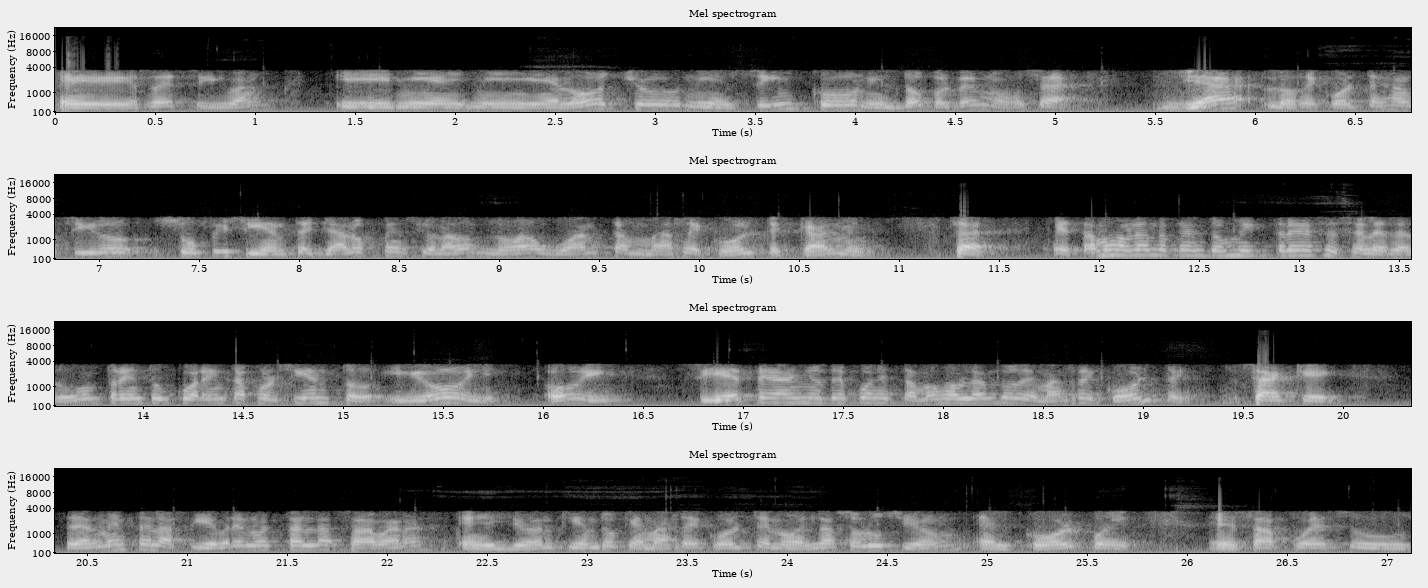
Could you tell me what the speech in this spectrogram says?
reciban y ni, ni el 8, ni el 5, ni el 2 volvemos. O sea, ya los recortes han sido suficientes, ya los pensionados no aguantan más recortes, Carmen. O sea, estamos hablando que en 2013 se les redujo un 30, un 40% y hoy, hoy, siete años después, estamos hablando de más recortes. O sea que realmente la fiebre no está en la sábana. Eh, yo entiendo que más recorte no es la solución. El COR, pues, esa fue su,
